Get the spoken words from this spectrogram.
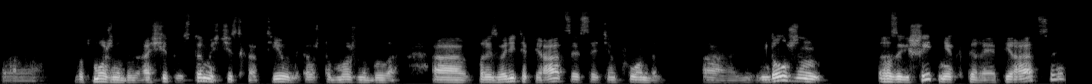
вот можно было рассчитывать стоимость чистых активов, для того, чтобы можно было производить операции с этим фондом, должен разрешить некоторые операции,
